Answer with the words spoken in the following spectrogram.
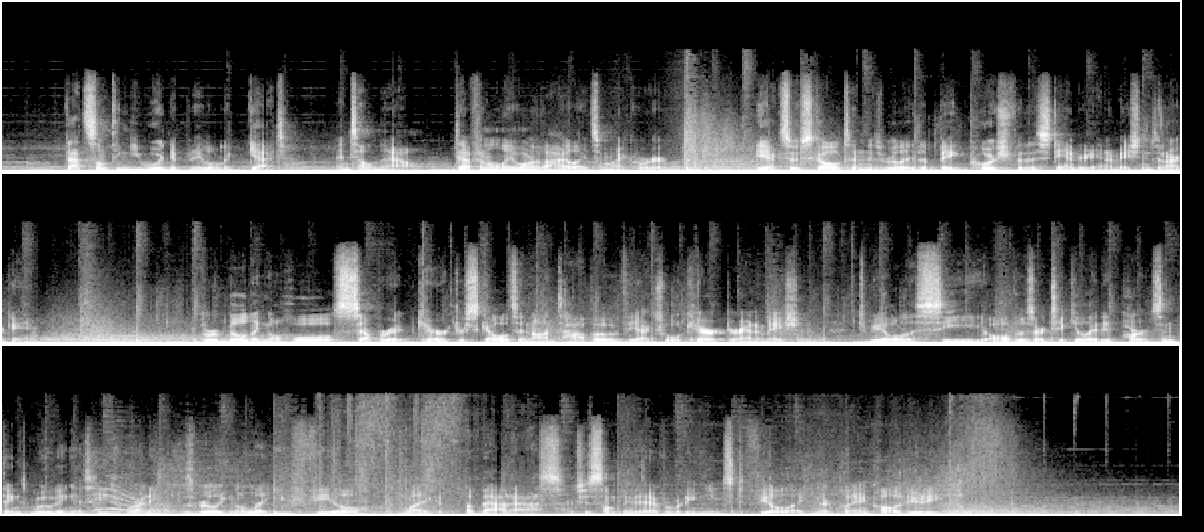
That's something you wouldn't have been able to get until now. Definitely one of the highlights of my career. The exoskeleton is really the big push for the standard animations in our game. We're building a whole separate character skeleton on top of the actual character animation to be able to see all those articulated parts and things moving as he's running is really going to let you feel like a badass, which is something that everybody needs to feel like when they're playing Call of Duty.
